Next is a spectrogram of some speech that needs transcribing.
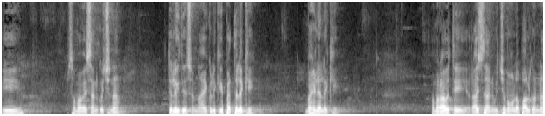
ఈ సమావేశానికి వచ్చిన తెలుగుదేశం నాయకులకి పెద్దలకి మహిళలకి అమరావతి రాజధాని ఉద్యమంలో పాల్గొన్న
